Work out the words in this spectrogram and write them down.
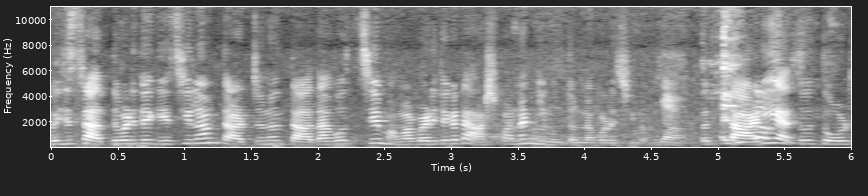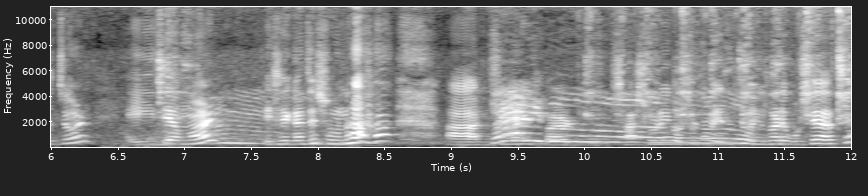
ওই যে শ্রাদ্ধ বাড়িতে গেছিলাম তার জন্য দাদা হচ্ছে মামার বাড়ি থেকে একটা আশপান্নার নিমন্ত্রণ করেছিল। তো তারই এত তোড়জোড় এই যে আমার এসে গেছে সোনা আর শাশুড়ি শ্বশুর এসেছে ওই ঘরে বসে আছে।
